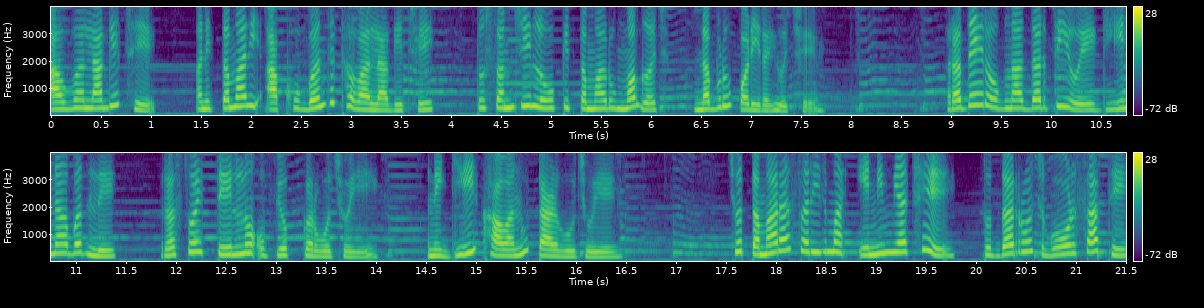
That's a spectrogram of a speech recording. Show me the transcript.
આવવા લાગે છે અને તમારી આંખો બંધ થવા લાગે છે તો સમજી લો કે તમારું મગજ નબળું પડી રહ્યું છે. હૃદય રોગના દર્દીઓએ ઘીના બદલે રસોઈ તેલનો ઉપયોગ કરવો જોઈએ અને ઘી ખાવાનું ટાળવું જોઈએ. જો તમારા શરીરમાં એનિમિયા છે, તો દરરોજ ગોળ સાથે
